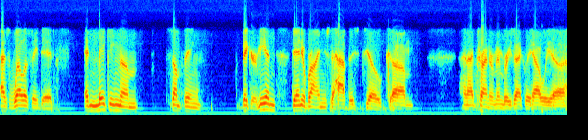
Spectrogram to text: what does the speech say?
as well as they did and making them something bigger. Me and Daniel Bryan used to have this joke, um, and I'm trying to remember exactly how we. Uh,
